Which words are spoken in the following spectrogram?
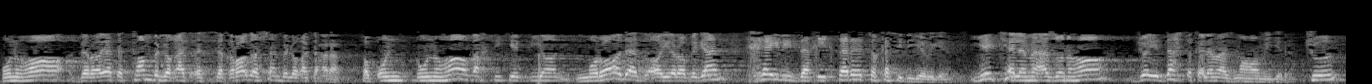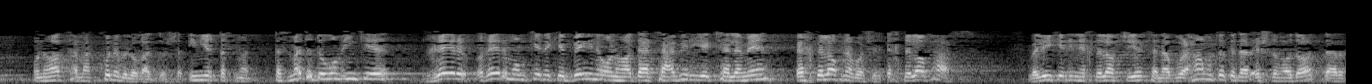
اونها درایت تام به لغت استقرا داشتن به لغت عرب. خب اونها وقتی که بیان مراد از آیه را بگن خیلی دقیق تره تا کسی دیگه بگه. یک کلمه از اونها جای ده تا کلمه از ماها می‌گیره. چون اونها تمکن به لغت داشتن. این یک قسمت. قسمت دوم این که غیر غیر ممکنه که بین اونها در تعبیر یک کلمه اختلاف نباشه. اختلاف هست. ولی که این اختلاف چیه؟ تنوع. همونطور که در اجتهادات در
